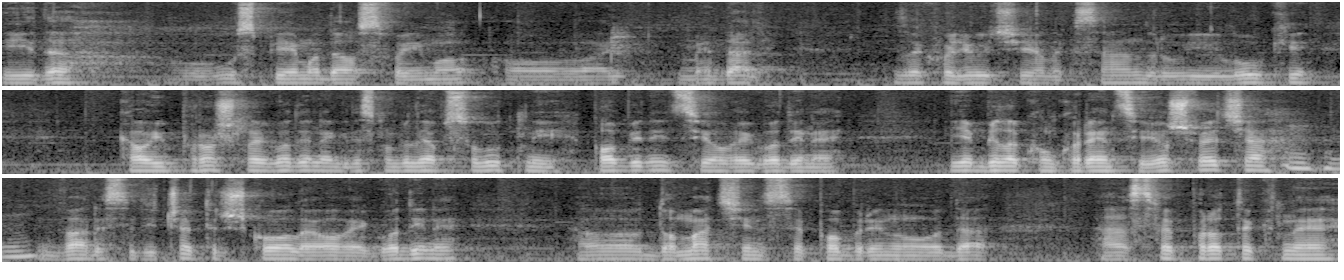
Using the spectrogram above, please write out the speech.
i da uspijemo da osvojimo ovaj, medalje. Zahvaljujući Aleksandru i Luki, kao i prošle godine gdje smo bili apsolutni pobjednici, ove godine je bila konkurencija još veća. 24 škole ove godine. Domaćin se pobrinuo da sve protekne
